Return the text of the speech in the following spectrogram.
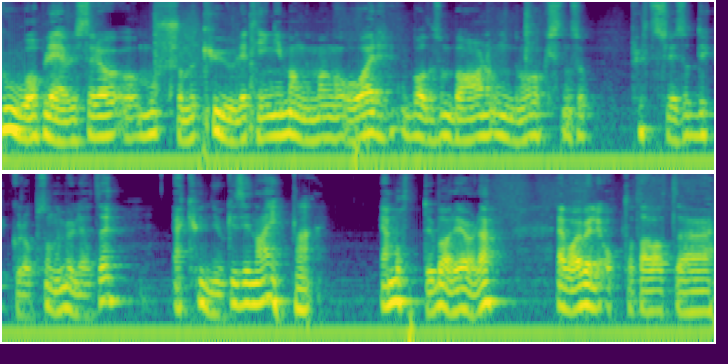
gode opplevelser og, og morsomme, kule ting i mange, mange år, både som barn, og ungdom og voksen, og så plutselig så dukker det opp sånne muligheter. Jeg kunne jo ikke si nei. Nei. Jeg måtte jo bare gjøre det. Jeg var jo veldig opptatt av at eh,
